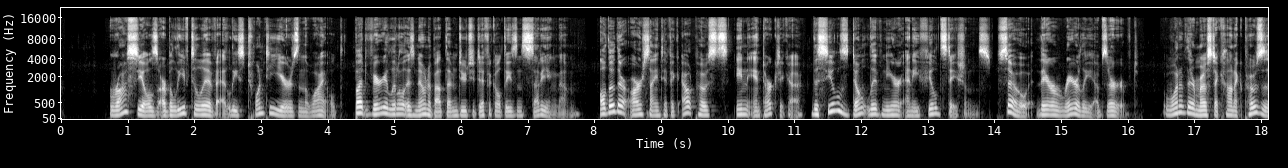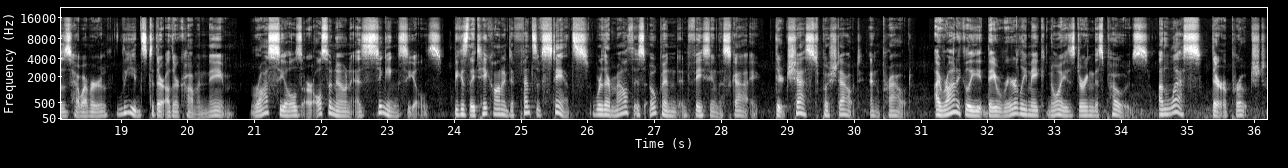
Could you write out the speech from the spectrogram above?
Ross seals are believed to live at least 20 years in the wild, but very little is known about them due to difficulties in studying them. Although there are scientific outposts in Antarctica, the seals don't live near any field stations, so they are rarely observed. One of their most iconic poses, however, leads to their other common name. Ross seals are also known as singing seals, because they take on a defensive stance where their mouth is opened and facing the sky, their chest pushed out and proud. Ironically, they rarely make noise during this pose, unless they're approached.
